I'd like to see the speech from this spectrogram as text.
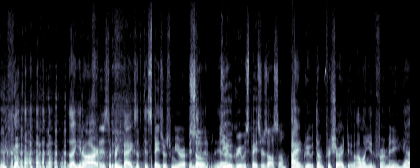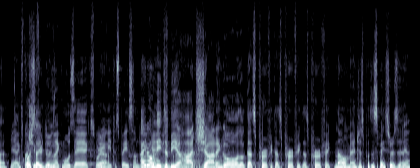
like you know how hard it is to bring bags of the spacers from Europe. Into, so, yeah. do you agree with spacers also? I agree with them for sure. I do. I want uniformity. Yeah, Yeah, of course especially if I you're do. doing like mosaics where Yeah. you need to space something. I you don't can't need to use be a hot shot and go, oh, look, that's perfect, that's perfect, that's perfect. No, mm. man, just put the spacers in. Yeah.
